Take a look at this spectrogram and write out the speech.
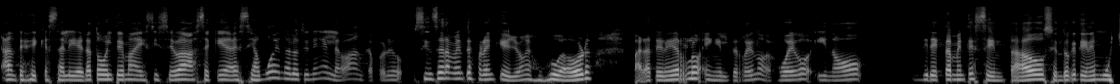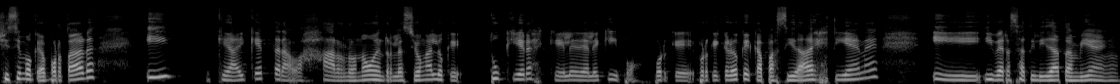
antes de que saliera todo el tema de si se va, se queda, decía, bueno, lo tienen en la banca, pero sinceramente Frankie de Jong es un jugador para tenerlo en el terreno de juego y no directamente sentado, siento que tiene muchísimo que aportar y que hay que trabajarlo, ¿no? En relación a lo que tú quieres que le dé al equipo, porque, porque creo que capacidades tiene y, versatilidad también.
